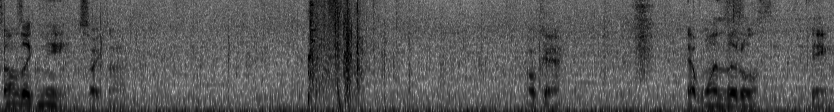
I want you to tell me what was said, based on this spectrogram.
Sounds like me. It's like that. Okay. That one little thing.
